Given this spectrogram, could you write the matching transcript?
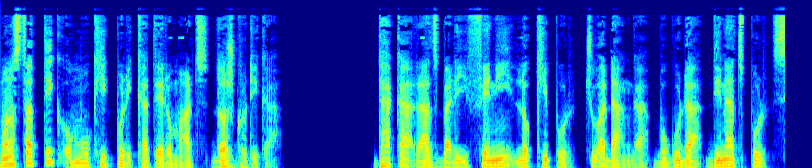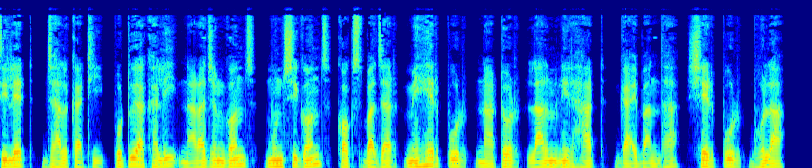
মনস্তাত্ত্বিক ও মৌখিক পরীক্ষা তেরো মার্চ, দশ ঘটিকা। ঢাকা, রাজবাড়ী, ফেনী, লক্ষ্মীপুর, চুয়াডাঙ্গা, বগুড়া, দিনাজপুর, সিলেট, ঝালকাঠি, পটুয়াখালী, নারায়ণগঞ্জ, মুন্সীগঞ্জ, কক্সবাজার, মেহেরপুর, নাটোর, লালমনিরহাট, গাইবান্ধা, শেরপুর, ভোলা,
